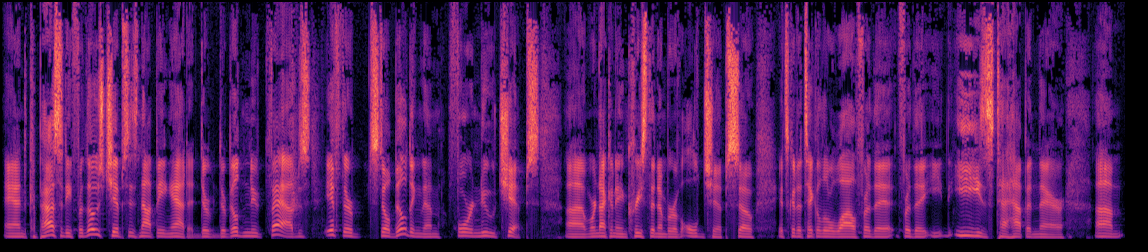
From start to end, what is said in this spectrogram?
And capacity for those chips is not being added. They're, they're building new fabs, if they're still building them, for new chips. Uh, we're not going to increase the number of old chips. So it's going to take a little while for the, for the ease to happen there. Um,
